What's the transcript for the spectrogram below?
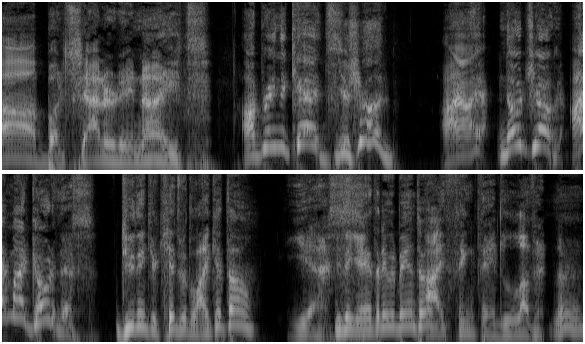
Uh, but Saturday night, I'll bring the kids. You should. I, I no joke. I might go to this. Do you think your kids would like it though? Yes. You think Anthony would be into it? I think they'd love it. Right.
